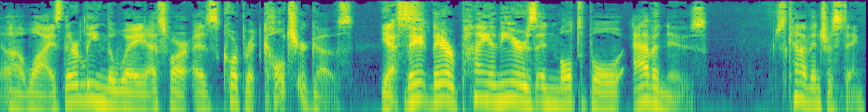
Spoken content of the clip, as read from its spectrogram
uh, wise; they're leading the way as far as corporate culture goes. yes, They they are pioneers in multiple avenues, which is kind of interesting.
